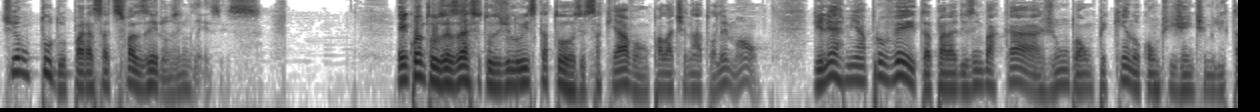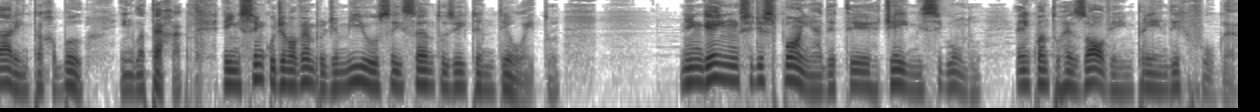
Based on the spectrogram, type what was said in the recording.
tinham tudo para satisfazer os ingleses. Enquanto os exércitos de Luís XIV saqueavam o Palatinato alemão, Guilherme aproveita para desembarcar junto a um pequeno contingente militar em Turbo, Inglaterra, em 5 de novembro de 1688. Ninguém se dispõe a deter James II enquanto resolve empreender fuga.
